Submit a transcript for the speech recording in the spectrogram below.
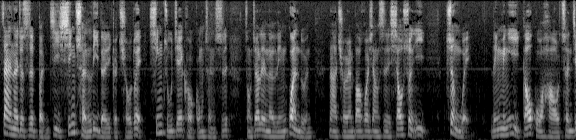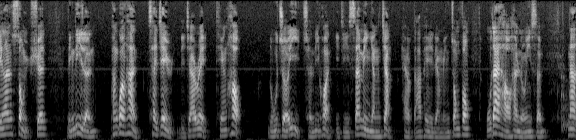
再呢，就是本季新成立的一个球队新竹街口工程师总教练的林冠伦。那球员包括像是萧顺义、郑伟、林明义、高国豪、陈建安、宋宇轩、林立仁、潘冠汉、蔡健宇、李佳瑞、田浩、卢哲义、陈立焕，以及三名洋将，还有搭配两名中锋吴代豪和荣一生。那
